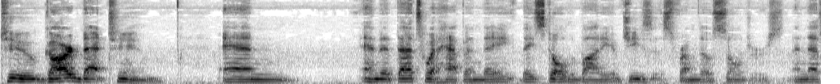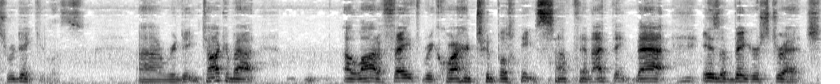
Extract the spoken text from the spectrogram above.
to guard that tomb and and that that's what happened. They they stole the body of Jesus from those soldiers, and that's ridiculous. Uh, ridiculous. Talk about a lot of faith required to believe something. I think that is a bigger stretch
